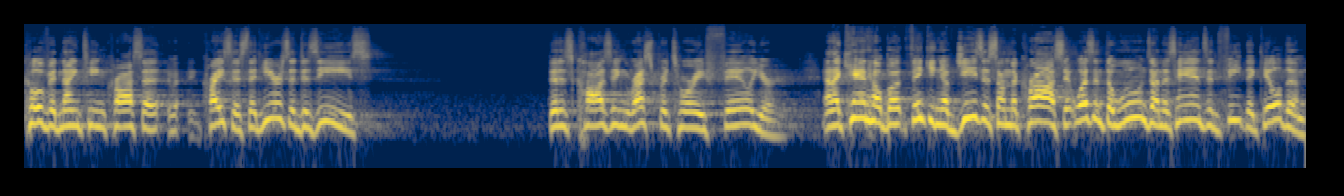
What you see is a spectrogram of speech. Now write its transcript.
COVID 19 uh, crisis that here's a disease that is causing respiratory failure. And I can't help but thinking of Jesus on the cross. It wasn't the wounds on his hands and feet that killed him.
